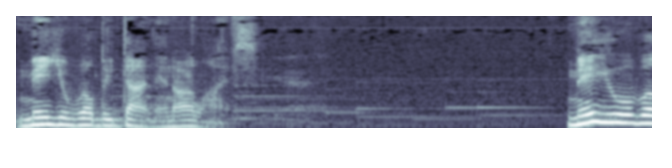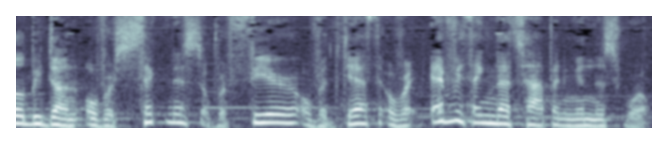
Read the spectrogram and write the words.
May your will be done in our lives. May your will be done over sickness, over fear, over death, over everything that's happening in this world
